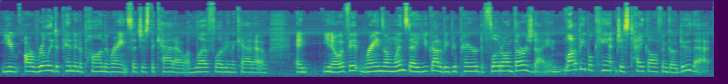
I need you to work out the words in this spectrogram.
you are really dependent upon the rain such as the Caddo. I love floating the Caddo. And you know if it rains on wednesday you've got to be prepared to float on thursday. And a lot of people can't just take off and go do that.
